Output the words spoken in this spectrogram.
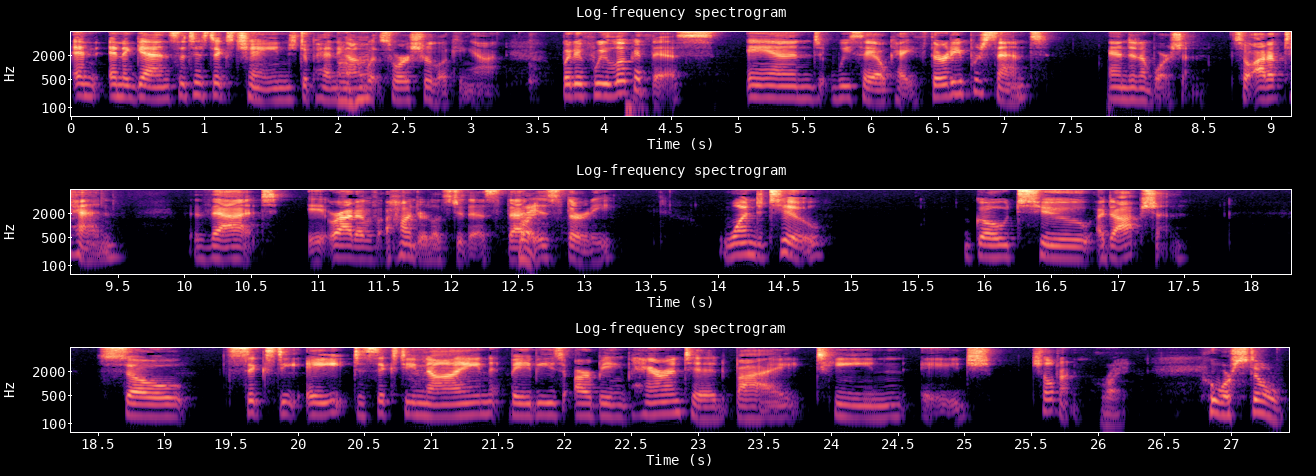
and and again, statistics change depending uh-huh. on what source you're looking at. But if we look at this and we say okay, 30% end in abortion. So out of 10, that or out of 100, let's do this. That right. is 30. 1 to 2 go to adoption. So 68 to 69 babies are being parented by teenage children. Right. Who are still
